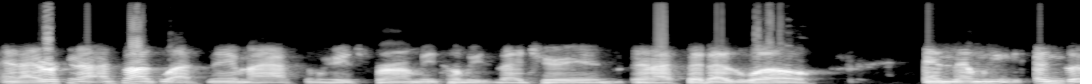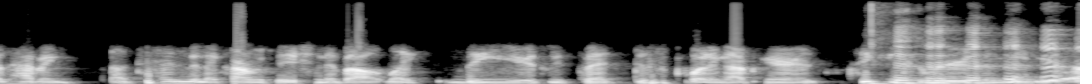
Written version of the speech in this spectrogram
And I recognize, I saw his last name. and I asked him where he's from. He told me he's Nigerian. And I said as well. And then we ended up having a 10 minute conversation about like the years we spent disappointing our parents, seeking careers in media.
